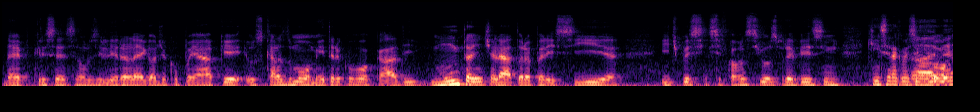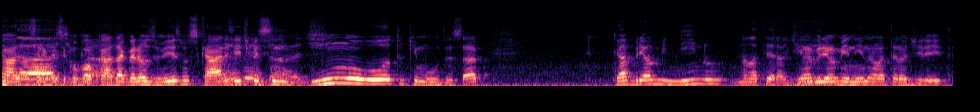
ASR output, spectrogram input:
da época que seleção brasileira era legal de acompanhar, porque os caras do momento eram convocados e muita gente aleatória aparecia. E tipo assim, você ficava ansioso pra ver assim, quem será que vai ser Ah, é convocado, quem será que vai ser verdade, convocado. cara. Agora é os mesmos caras É e tipo assim, verdade. um ou outro que muda, sabe? Gabriel Menino na lateral direita. Gabriel Menino na lateral direita.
